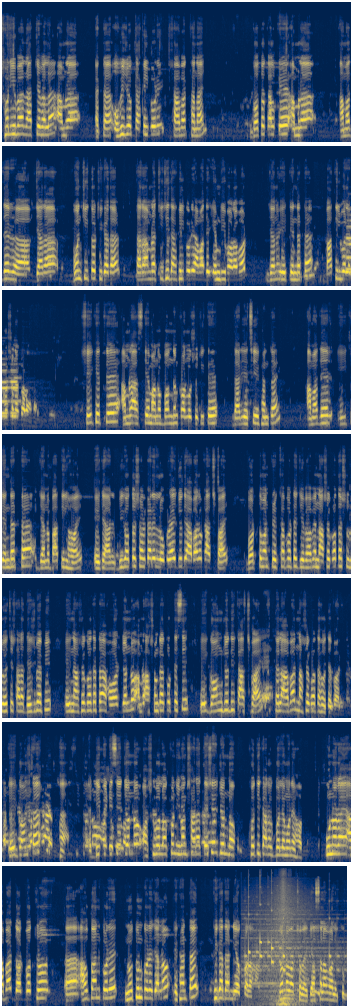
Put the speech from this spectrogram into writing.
শনিবার রাত্রেবেলা আমরা একটা অভিযোগ দাখিল করি শাহবাগ থানায়। গতকালকে আমরা আমাদের যারা বঞ্চিত ঠিকাদার তারা আমরা চিঠি দাখিল করি আমাদের এমডি বরাবর, যেন এই টেন্ডারটা বাতিল বলে ঘোষণা করা হয়। সেই ক্ষেত্রে আমরা আজকে মানববন্ধন কর্মসূচিতে দাঁড়িয়েছি এখানটায়। আমাদের এই টেন্ডারটা যেন বাতিল হয়, এটা আর বিগত সরকারের লোকরাই যদি আবারও কাজ পায় বর্তমান প্রেক্ষাপটে যেভাবে নাশকতা শুরু হয়েছে সারা দেশব্যাপী এই নাশকতাটা হওয়ার জন্য আমরা আশঙ্কা করতেছি এই গং যদি কাজ পায় তাহলে আবার নাশকতা হতে পারে। এই গংটা হ্যাঁ ডিপিডিসির জন্য অশুভ লক্ষণ এবং সারা দেশের জন্য ক্ষতিকারক বলে মনে হবে। পুনরায় আবার দরপত্র আহ, আহ্বান করে নতুন করে যেন এখানটায় ঠিকাদার নিয়োগ করা হয়। ধন্যবাদ সবাইকে। আসসালামু আলাইকুম।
